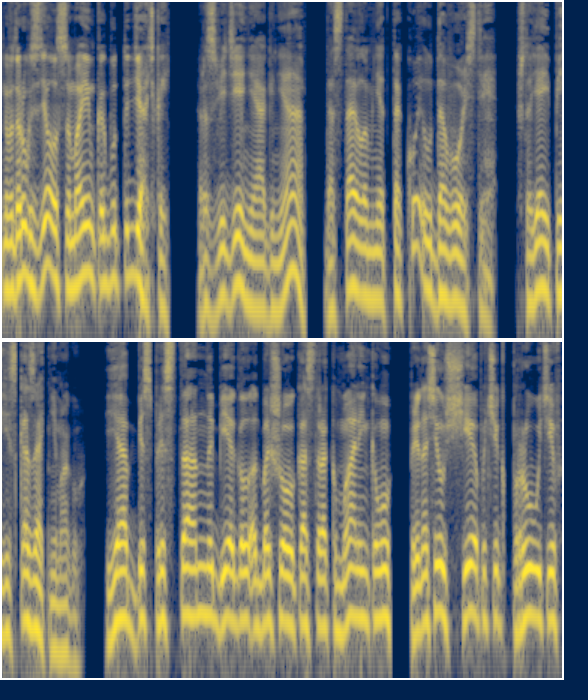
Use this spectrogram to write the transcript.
вдруг сделался моим как будто дядькой. Разведение огня доставило мне такое удовольствие, что я и пересказать не могу. Я беспрестанно бегал от большого костра к маленькому, приносил щепочек, прутьев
